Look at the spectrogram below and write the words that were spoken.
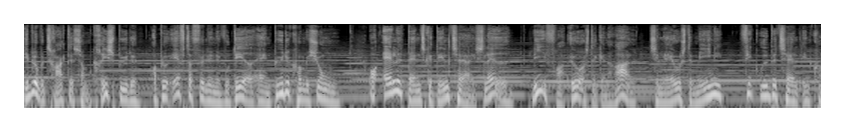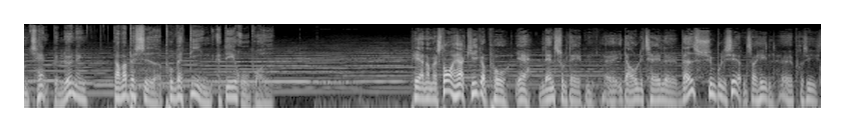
Det blev betragtet som krigsbytte og blev efterfølgende vurderet af en byttekommission, og alle danske deltagere i slaget, lige fra øverste general til laveste menig, fik udbetalt en kontant belønning, der var baseret på værdien af det erobrede. Per, når man står her og kigger på ja, landsoldaten øh, i daglig tale, hvad symboliserer den så helt øh, præcist?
